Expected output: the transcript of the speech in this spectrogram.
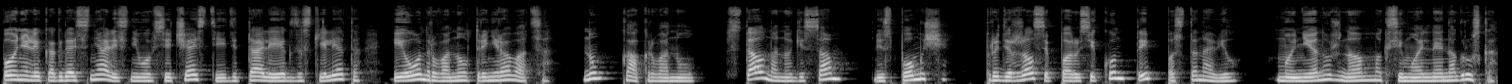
Поняли, когда сняли с него все части и детали экзоскелета, и он рванул тренироваться. Ну, как рванул? Встал на ноги сам, без помощи, продержался пару секунд и постановил. Мне нужна максимальная нагрузка.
